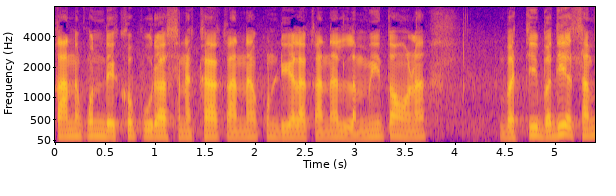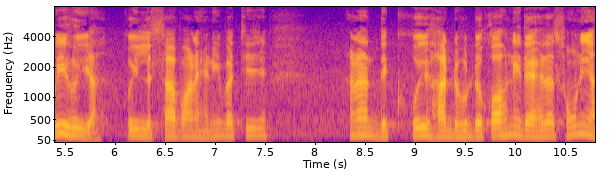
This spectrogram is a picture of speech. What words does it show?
ਕੰਨ ਕੁੰਨ ਦੇਖੋ ਪੂਰਾ ਸਨੱਖਾ ਕੰਨ ਆ, ਕੁੰਡੀ ਵਾਲਾ ਕੰਨ ਆ, ਲੰਮੀ ਧੌਣ ਆ ਬੱਚੀ ਵਧੀਆ ਸੰਭੀ ਹੋਈ ਆ। ਕੋਈ ਲਿੱਸਾਪਣ ਹੈ ਨਹੀਂ ਬੱਚੀ 'ਚ ਹਨਾ, ਦੇਖੋ, ਕੋਈ ਹੱਡ ਹੁੱਡ ਕੁਛ ਨਹੀਂ ਦੇਖਦਾ। ਸੋਹਣੀਆਂ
